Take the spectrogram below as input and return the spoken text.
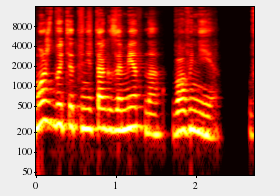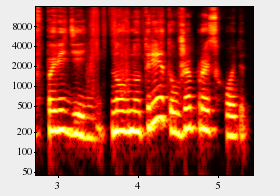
Может быть, это не так заметно вовне, в поведении, но внутри это уже происходит.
